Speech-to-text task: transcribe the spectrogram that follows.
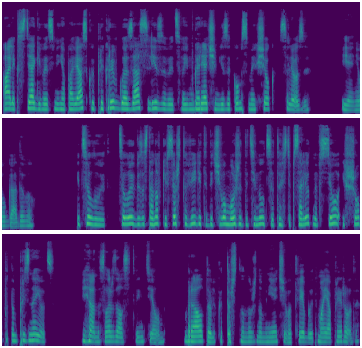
Алекс стягивает с меня повязку и, прикрыв глаза, слизывает своим горячим языком с моих щек слезы. Я не угадывал. И целует. Целует без остановки все, что видит и до чего может дотянуться, то есть абсолютно все и шепотом признается. Я наслаждался твоим телом. Брал только то, что нужно мне, чего требует моя природа.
